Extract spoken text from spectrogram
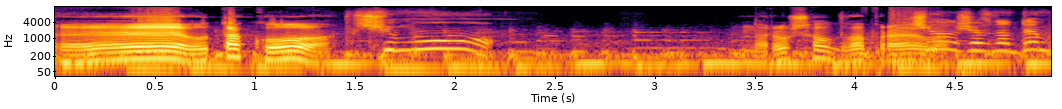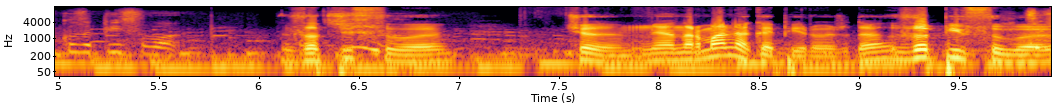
Э, вот такого. Почему? Нарушил два Че, правила. сейчас на демку записываю. Записываю. Че, меня нормально копируешь, да? Записываю.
